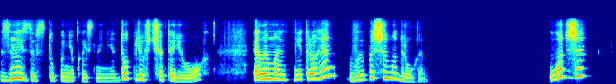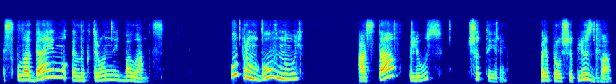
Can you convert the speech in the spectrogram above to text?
знизив ступень окиснення до плюс 4. Елемент нітроген випишемо другим. Отже, складаємо електронний баланс. Купром був 0, а став плюс 4. Перепрошую, плюс 2.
